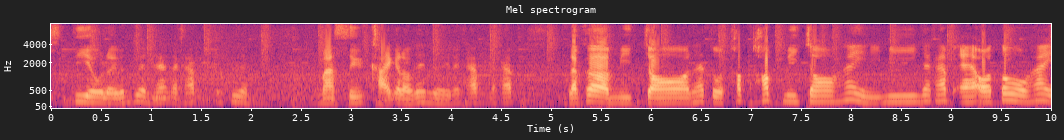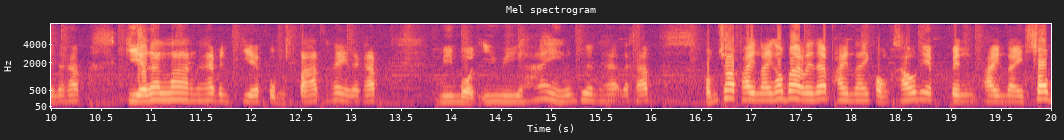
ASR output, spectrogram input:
ดเดียวเลยเพื่อนๆฮะนะครับเพื่อนๆมาซื้อขายกับเราได้เลยนะครับนะครับ แล้วก็มีจอนะตัวท็อปท็อปมีจอให้มีนะครับแอร์ออโต้ให้นะครับ เกียร์ด้านล่างนะฮะเป็นเกียร์ปุ่มสตาร์ทให้นะครับ มีโหมด EV ให้เพื่อนๆฮะนะครับ ผมชอบภายในเขามากเลยนะ ภายในของเขาเนี่ยเป็นภายในส้ม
